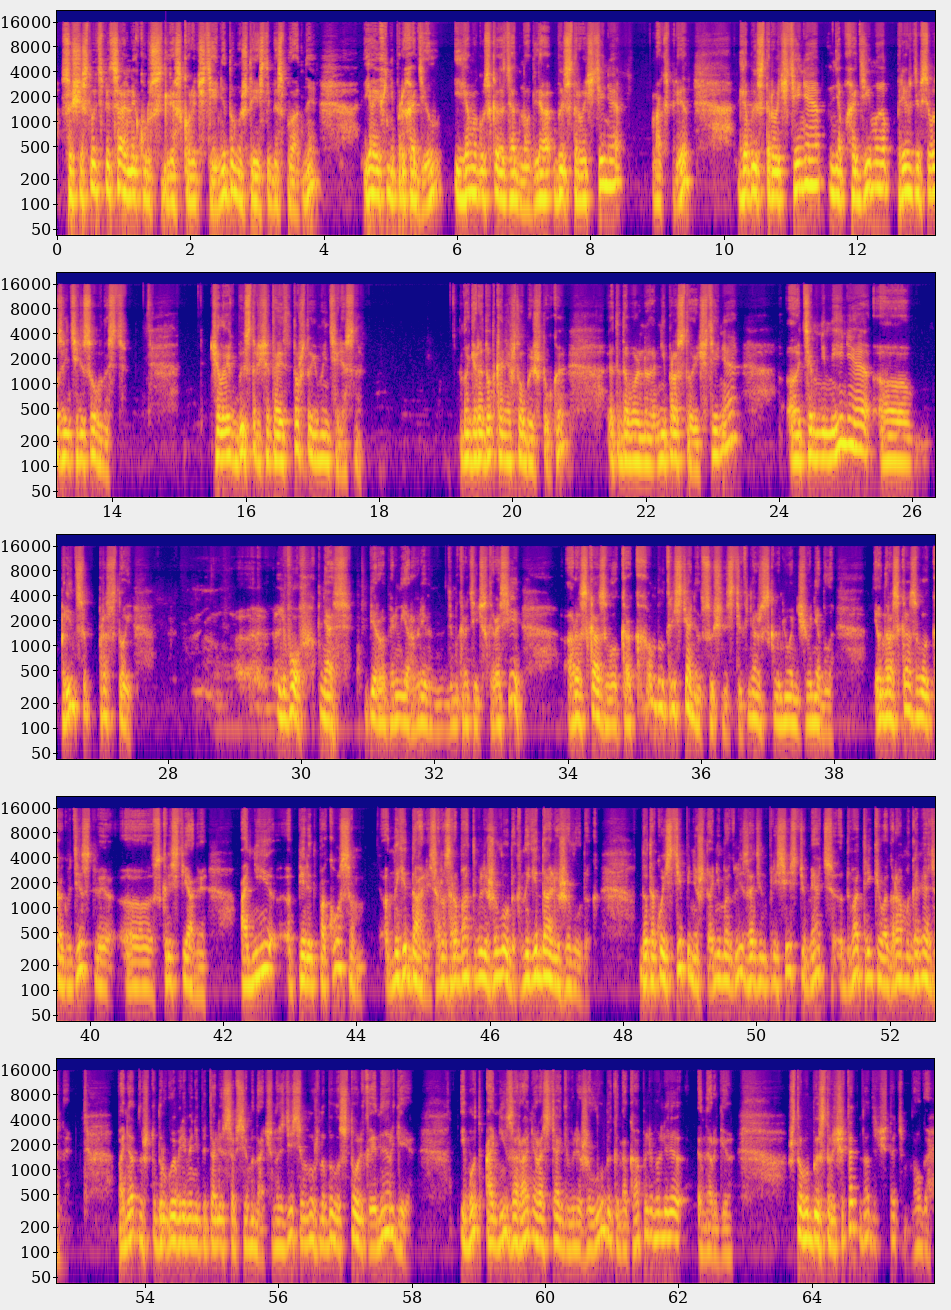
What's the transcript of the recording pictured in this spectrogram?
Существуют специальные курсы для скорочтения, думаю, что есть и бесплатные. Я их не проходил, и я могу сказать одно. Для быстрого чтения, Макс, привет, для быстрого чтения необходима прежде всего заинтересованность. Человек быстро читает то, что ему интересно. Но Геродот, конечно, оба штука. Это довольно непростое чтение. Э, тем не менее, э, принцип простой. Львов, князь, первый премьер времен демократической России, рассказывал, как он был крестьянин в сущности, княжеского у него ничего не было. И он рассказывал, как в детстве э, с крестьянами они перед покосом наедались, разрабатывали желудок, наедали желудок до такой степени, что они могли за один присесть умять 2-3 килограмма говядины. Понятно, что другое время они питались совсем иначе, но здесь им нужно было столько энергии, и вот они заранее растягивали желудок и накапливали энергию. Чтобы быстро читать, надо читать много.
